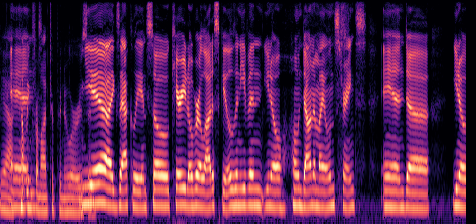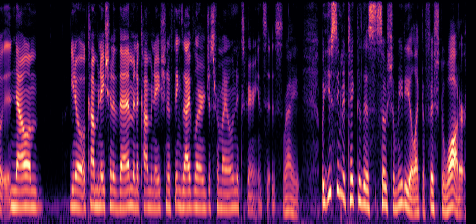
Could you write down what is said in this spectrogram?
Yeah, coming from entrepreneurs. and- Yeah, exactly. And so carried over a lot of skills and even, you know, honed down on my own strengths. And, uh, you know, now I'm you know, a combination of them and a combination of things I've learned just from my own experiences. Right. But you seem to take to this social media like a fish to water.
